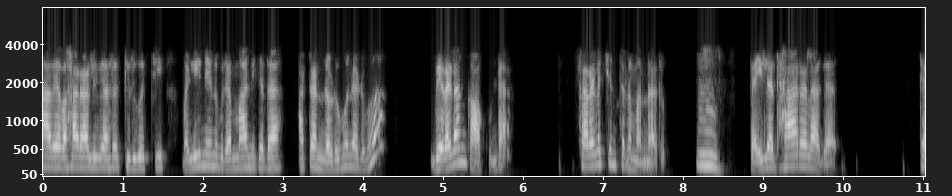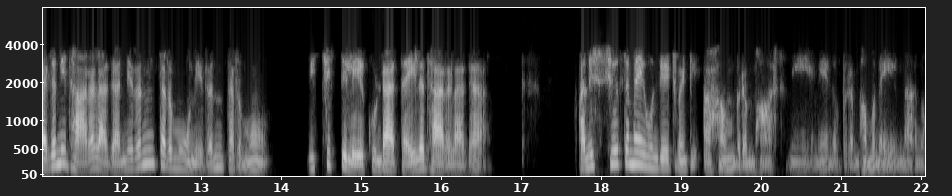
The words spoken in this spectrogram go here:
ఆ వ్యవహారాలు వ్యవహారాలు తిరిగొచ్చి మళ్ళీ నేను బ్రహ్మాని కదా అట్లా నడుము నడుమ విరడం కాకుండా సరళ చింతనం అన్నారు. తైలధారలాగా తెగని ధారలాగా నిరంతరము నిరంతరము విచ్చిత్తి లేకుండా తైలధారలాగా అనుస్యూతమై ఉండేటువంటి అహం బ్రహ్మాస్మి నేను బ్రహ్మమునై ఉన్నాను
